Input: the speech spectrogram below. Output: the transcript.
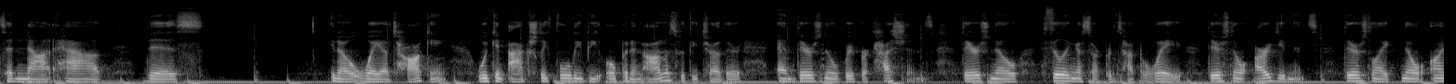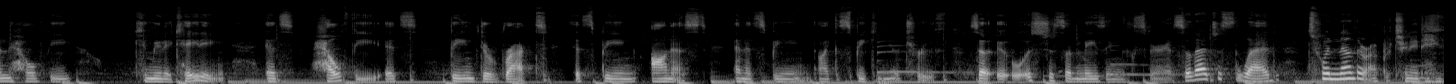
to not have this, you know, way of talking. We can actually fully be open and honest with each other, and there's no repercussions. There's no feeling a certain type of way. There's no arguments. There's like no unhealthy communicating. It's healthy. It's being direct it's being honest and it's being like speaking your truth. So it was just an amazing experience. So that just led to another opportunity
